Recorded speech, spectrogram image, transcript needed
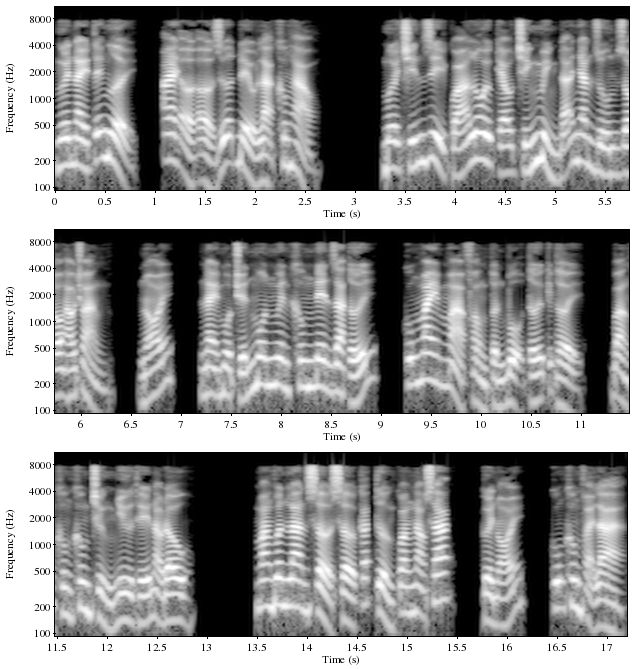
Người này tế người, ai ở ở giữa đều là không hảo. 19 gì quá lôi kéo chính mình đã nhăn rún gió áo choàng, nói, này một chuyến môn nguyên không nên ra tới, cũng may mà phòng tuần bộ tới kịp thời, bằng không không chừng như thế nào đâu. Mang Vân Lan sờ sờ cắt tường quang nao xác, cười nói, cũng không phải là,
